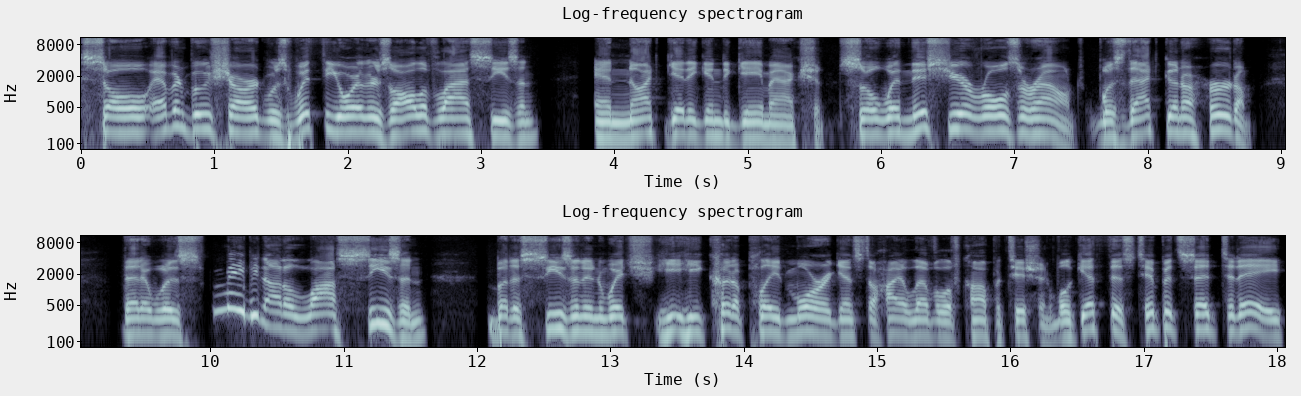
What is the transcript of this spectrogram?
So Evan Bouchard was with the Oilers all of last season and not getting into game action. So when this year rolls around, was that going to hurt him? That it was maybe not a lost season, but a season in which he, he could have played more against a high level of competition. Well, get this Tippett said today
